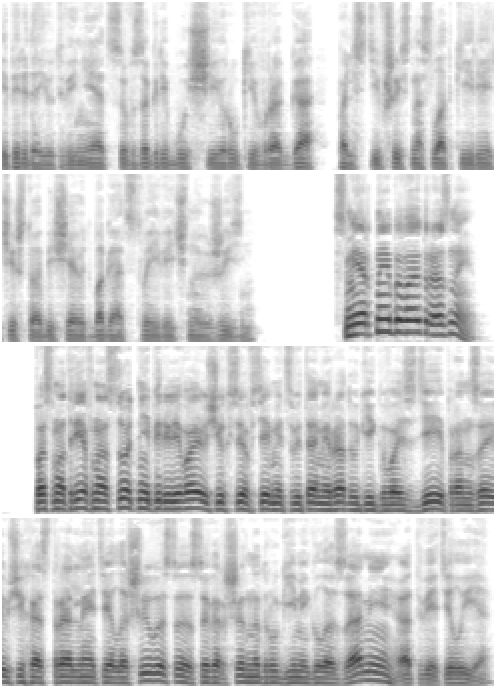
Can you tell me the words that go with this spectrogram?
и передают венец в загребущие руки врага, польстившись на сладкие речи, что обещают богатство и вечную жизнь». «Смертные бывают разные», Посмотрев на сотни переливающихся всеми цветами радуги гвоздей, пронзающих астральное тело Шиваса совершенно другими глазами, ответил я.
